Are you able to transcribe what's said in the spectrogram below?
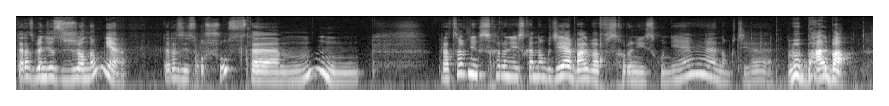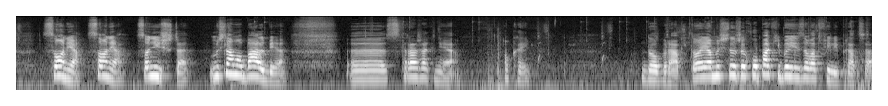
Teraz będzie z żoną? Nie. Teraz jest oszustem. Mm. Pracownik schroniska, no gdzie? Balba w schronisku. Nie, no gdzie? Balba! Sonia, Sonia, Soniszcze. Myślałam o Balbie. Yy, strażak nie. Okej. Dobra, to ja myślę, że chłopaki by jej załatwili pracę.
